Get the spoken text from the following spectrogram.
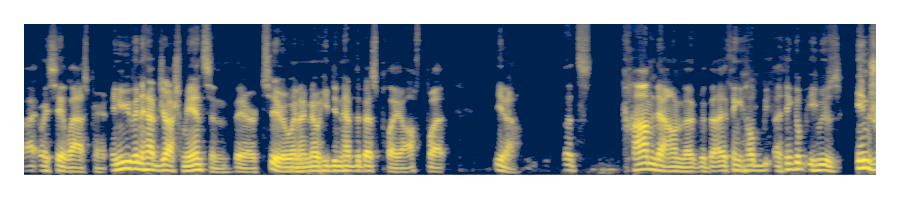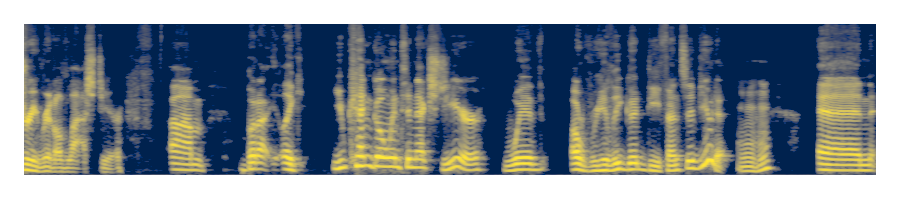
I say last parent, and you even have Josh Manson there too. And I know he didn't have the best playoff, but you know, let's calm down. I think he'll be. I think he was injury riddled last year. Um, but I like you can go into next year with a really good defensive unit. Mm-hmm and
